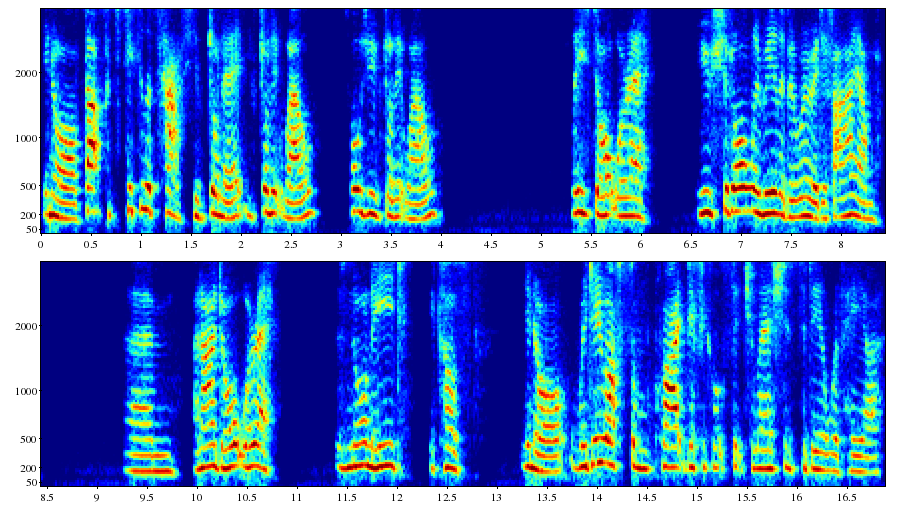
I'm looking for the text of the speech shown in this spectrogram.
You know, that particular task, you've done it, you've done it well, told you you've done it well. Please don't worry. You should only really be worried if I am. Um, and I don't worry. There's no need because, you know, we do have some quite difficult situations to deal with here.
